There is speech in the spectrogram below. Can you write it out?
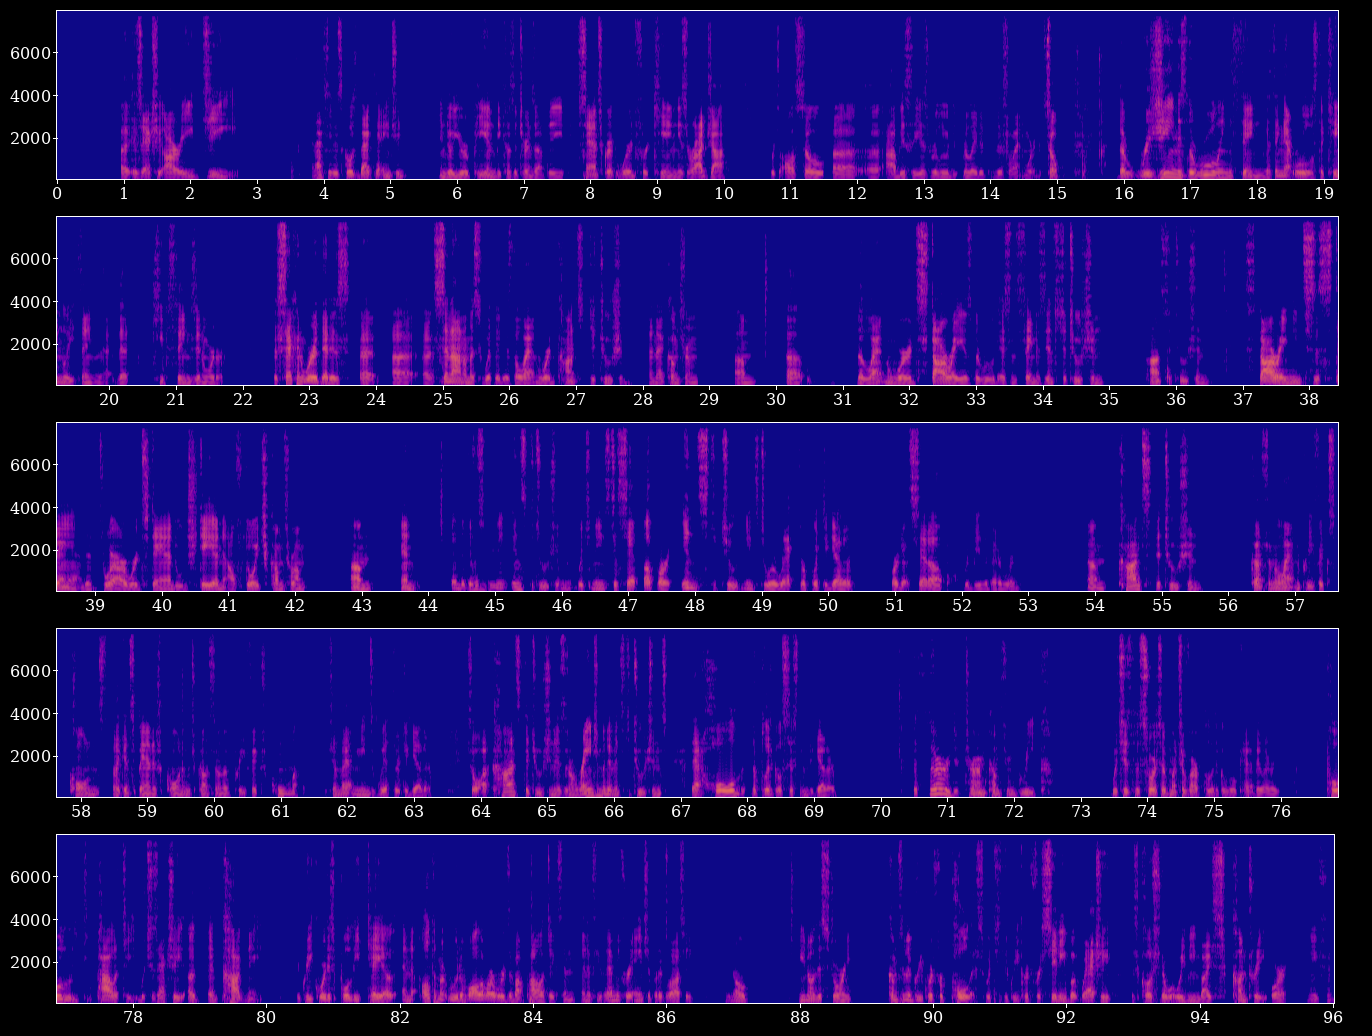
uh, is actually reg and actually this goes back to ancient indo-european because it turns out the sanskrit word for king is raja which also uh, uh, obviously is related, related to this latin word. So the regime is the ruling thing the thing that rules the kingly thing that, that keeps things in order. The second word that is uh, uh, uh, synonymous with it is the Latin word constitution, and that comes from um, uh, the Latin word stare is the root, as the same as institution Constitution. Stare means to stand. It's where our word stand und stehen auf Deutsch comes from. Um, and and the difference between institution, which means to set up, or institute means to erect or put together, or to set up would be the better word. Um, constitution comes from the Latin prefix cons, like in Spanish con, which comes from the prefix cum, which in Latin means with or together. So a constitution is an arrangement of institutions that hold the political system together. The third term comes from Greek, which is the source of much of our political vocabulary. Polity, polity which is actually a, a cognate. The Greek word is politeia, and the ultimate root of all of our words about politics, and, and if you've had me for ancient political philosophy, you know you know this story, comes from the Greek word for polis, which is the Greek word for city, but actually is closer to what we mean by country or nation.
